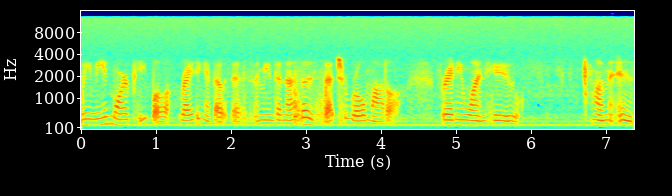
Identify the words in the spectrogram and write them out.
we need more people writing about this. I mean, Vanessa is such a role model for anyone who um, is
